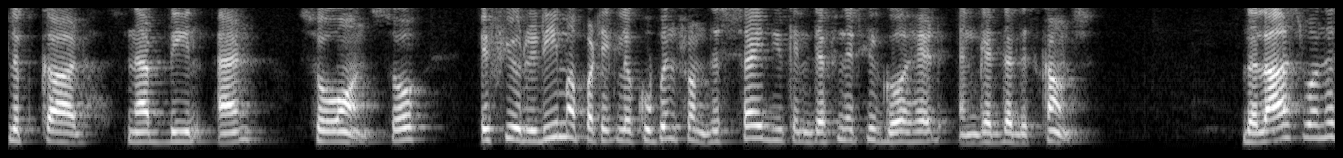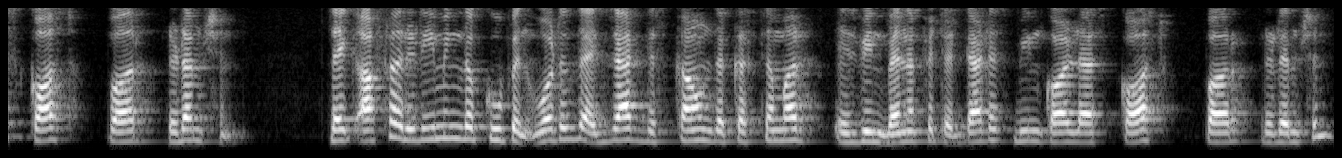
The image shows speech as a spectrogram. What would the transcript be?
Flipkart, Snapdeal and so on. So if you redeem a particular coupon from this site, you can definitely go ahead and get the discounts. The last one is cost per redemption. Like after redeeming the coupon, what is the exact discount the customer is being benefited? That is being called as cost per redemption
